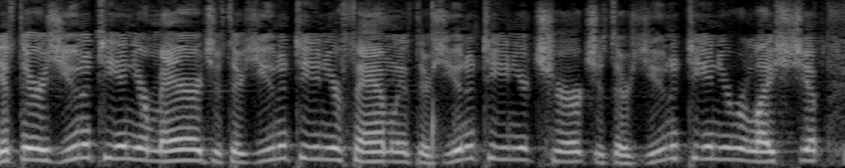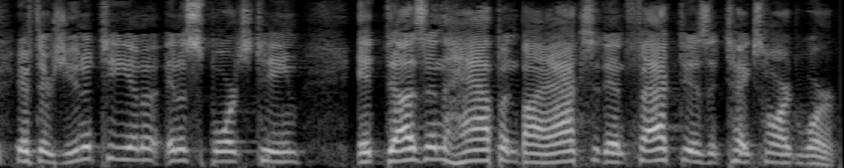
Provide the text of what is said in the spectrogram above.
If there's unity in your marriage, if there's unity in your family, if there's unity in your church, if there's unity in your relationship, if there's unity in a, in a sports team, it doesn't happen by accident. Fact is, it takes hard work.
